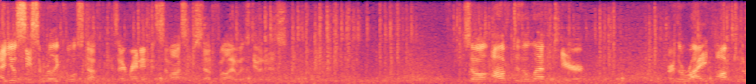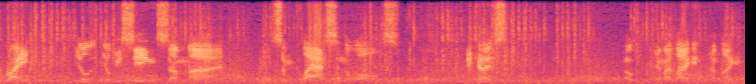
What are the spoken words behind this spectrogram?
And you'll see some really cool stuff, because I ran into some awesome stuff while I was doing this. So, off to the left here, or the right, off to the right, you'll you'll be seeing some, uh, some glass in the walls. Because... Oh, am I lagging? I'm lagging.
